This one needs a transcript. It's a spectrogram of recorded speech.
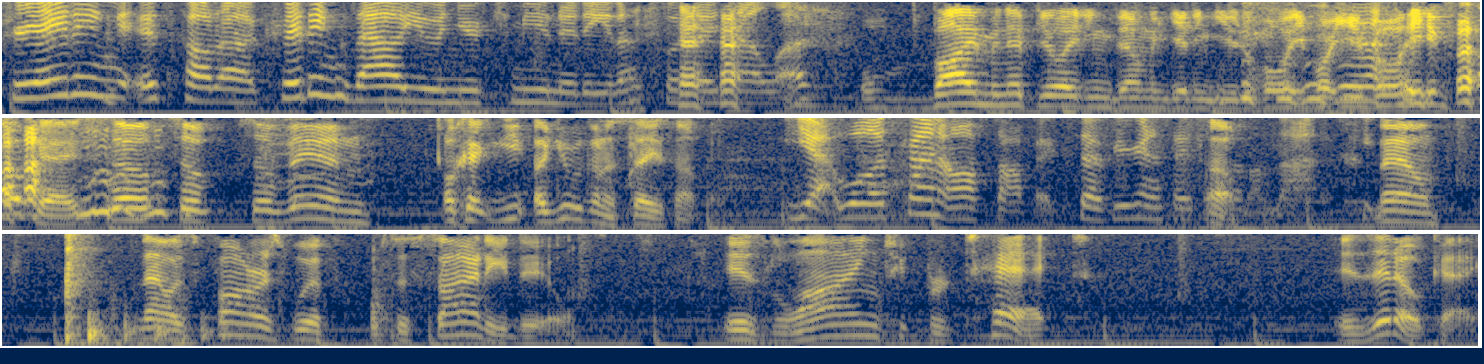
Creating. It's called uh, creating value in your community. That's what they tell us. By manipulating them and getting you to believe what you believe. okay, so so so then, okay, you, uh, you were going to say something. Yeah? Well, it's kind of off topic. So if you're gonna say something Oh. on that, keep Now, now, as far as with society deal, is lying to protect? Is it okay?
